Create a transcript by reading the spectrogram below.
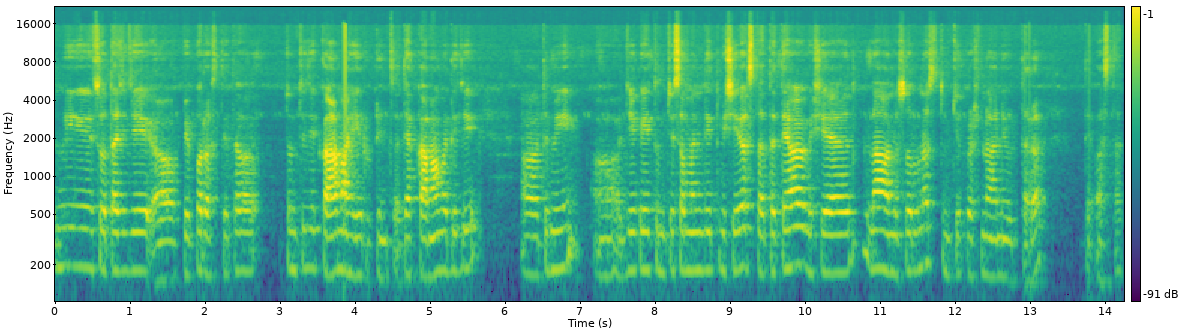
तुम्ही स्वतःचे जे पेपर असते तर तुमचं जे काम आहे रुटीनचं त्या कामामध्ये जे तुम्ही जे काही तुमचे संबंधित विषय असतात तर त्या विषयाला अनुसरूनच तुमचे प्रश्न आणि उत्तरं ते असतात.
